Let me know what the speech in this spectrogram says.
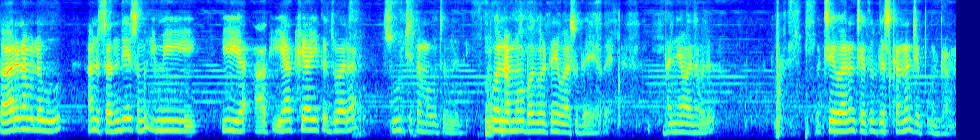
కారణములవు అను సందేశము ఈ మీ ఈ యాఖ్యాయిక ఆఖ్యాయిక ద్వారా సూచితమవుతున్నది ఓ నమో భగవతే వాసుదేవాయ. ధన్యవాదములు. వచ్చే వారం చతుర్దశ కన్నా చెప్పుకుంటాము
